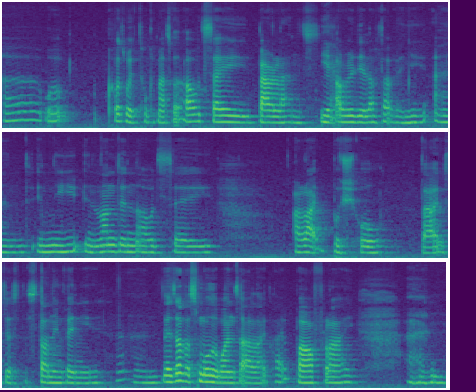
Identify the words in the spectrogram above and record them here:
uh, well, because we're talking about Scotland, I would say Barrowlands. Yeah. I really love that venue, and in the in London, I would say I like Bush Hall. That is just a stunning venue. And there's other smaller ones that I like, like Barfly, and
